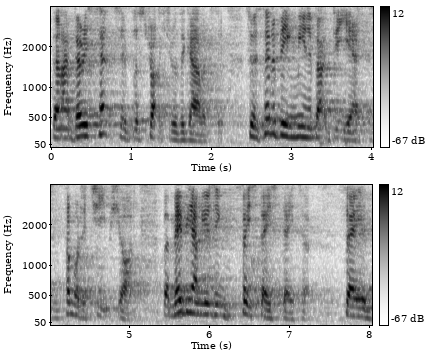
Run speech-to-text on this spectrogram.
then I'm very sensitive to the structure of the galaxy. So instead of being mean about DES, which is somewhat a cheap shot, but maybe I'm using space-based data, say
